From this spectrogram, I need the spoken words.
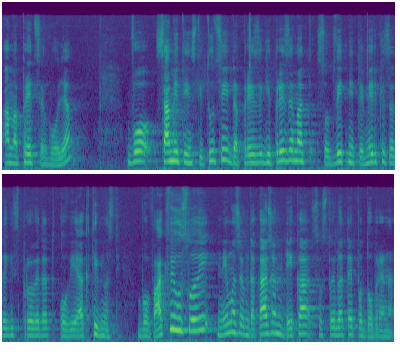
ама пред се волја, во самите институции да ги преземат соодветните мерки за да ги спроведат овие активности. Во вакви услови не можам да кажам дека состојбата е подобрена.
